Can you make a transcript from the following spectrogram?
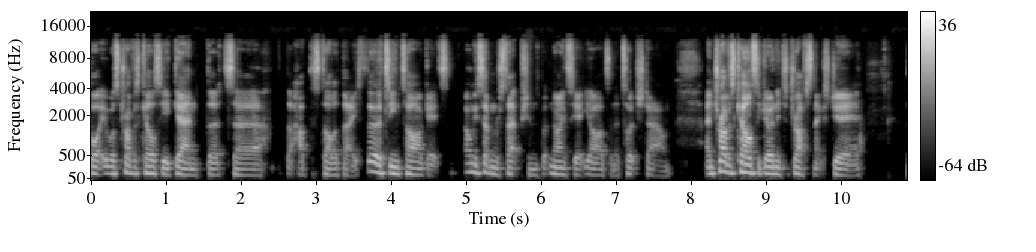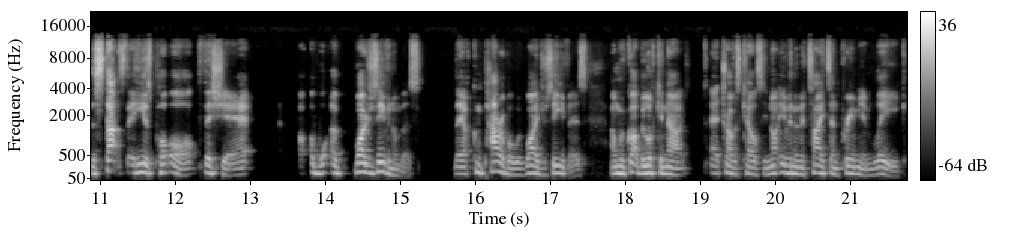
but it was Travis Kelce again that uh, that had the stellar day 13 targets, only seven receptions, but 98 yards and a touchdown. And Travis Kelce going into drafts next year, the stats that he has put up this year are, wide receiver numbers. They are comparable with wide receivers. And we've got to be looking now at Travis Kelce, not even in a tight end premium league,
